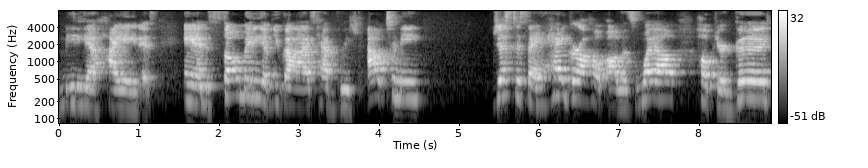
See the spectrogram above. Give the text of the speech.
media hiatus. And so many of you guys have reached out to me just to say, hey girl, hope all is well. Hope you're good.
